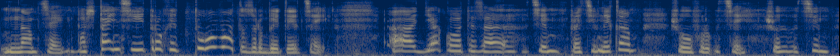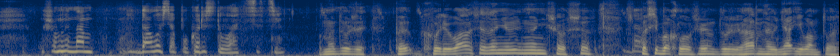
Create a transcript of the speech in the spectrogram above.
нам це, бо з пенсії трохи туговато зробити цей. А дякувати за цим працівникам, що, цей, що, цим, що ми- нам вдалося покористуватися цим. Ми дуже хвилювалися за нього, ну нічого. Все. Спасибо, хлопці, дуже гарного дня і вам теж.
